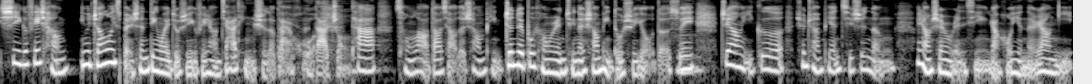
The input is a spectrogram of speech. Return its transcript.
是一个非常，因为 John Lewis 本身定位就是一个非常家庭式的百货，大众。它从老到小的商品，针对不同人群的商品都是有的，所以这样一个宣传片其实能非常深入人心，然后也能让你。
